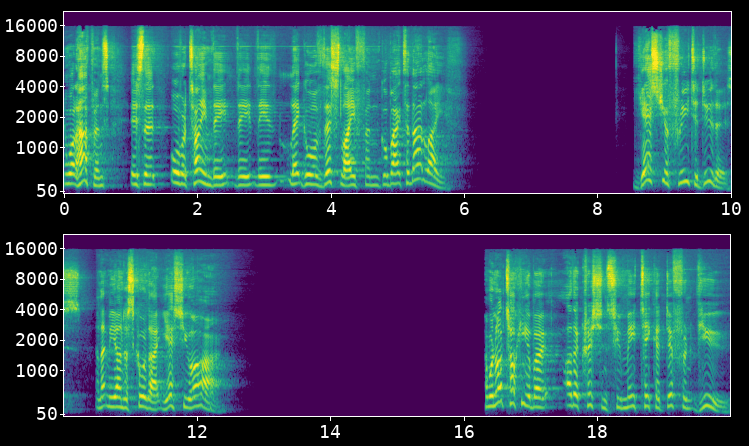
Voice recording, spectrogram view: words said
And what happens is that over time they, they, they let go of this life and go back to that life. Yes, you're free to do this. And let me underscore that. Yes, you are. And we're not talking about other Christians who may take a different view.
